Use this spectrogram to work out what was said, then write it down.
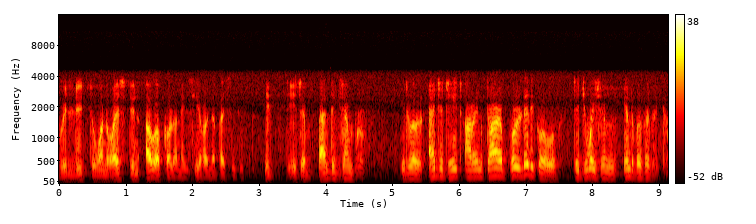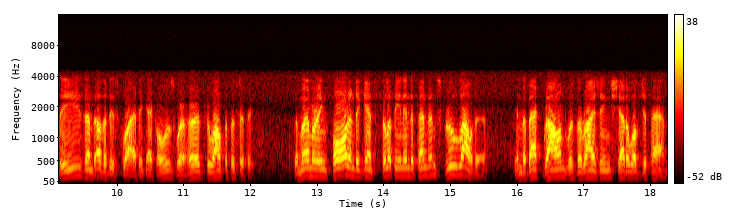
will lead to unrest in our colonies here in the Pacific. It is a bad example. It will agitate our entire political situation in the Pacific. These and other disquieting echoes were heard throughout the Pacific. The murmuring for and against Philippine independence grew louder. In the background was the rising shadow of Japan.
